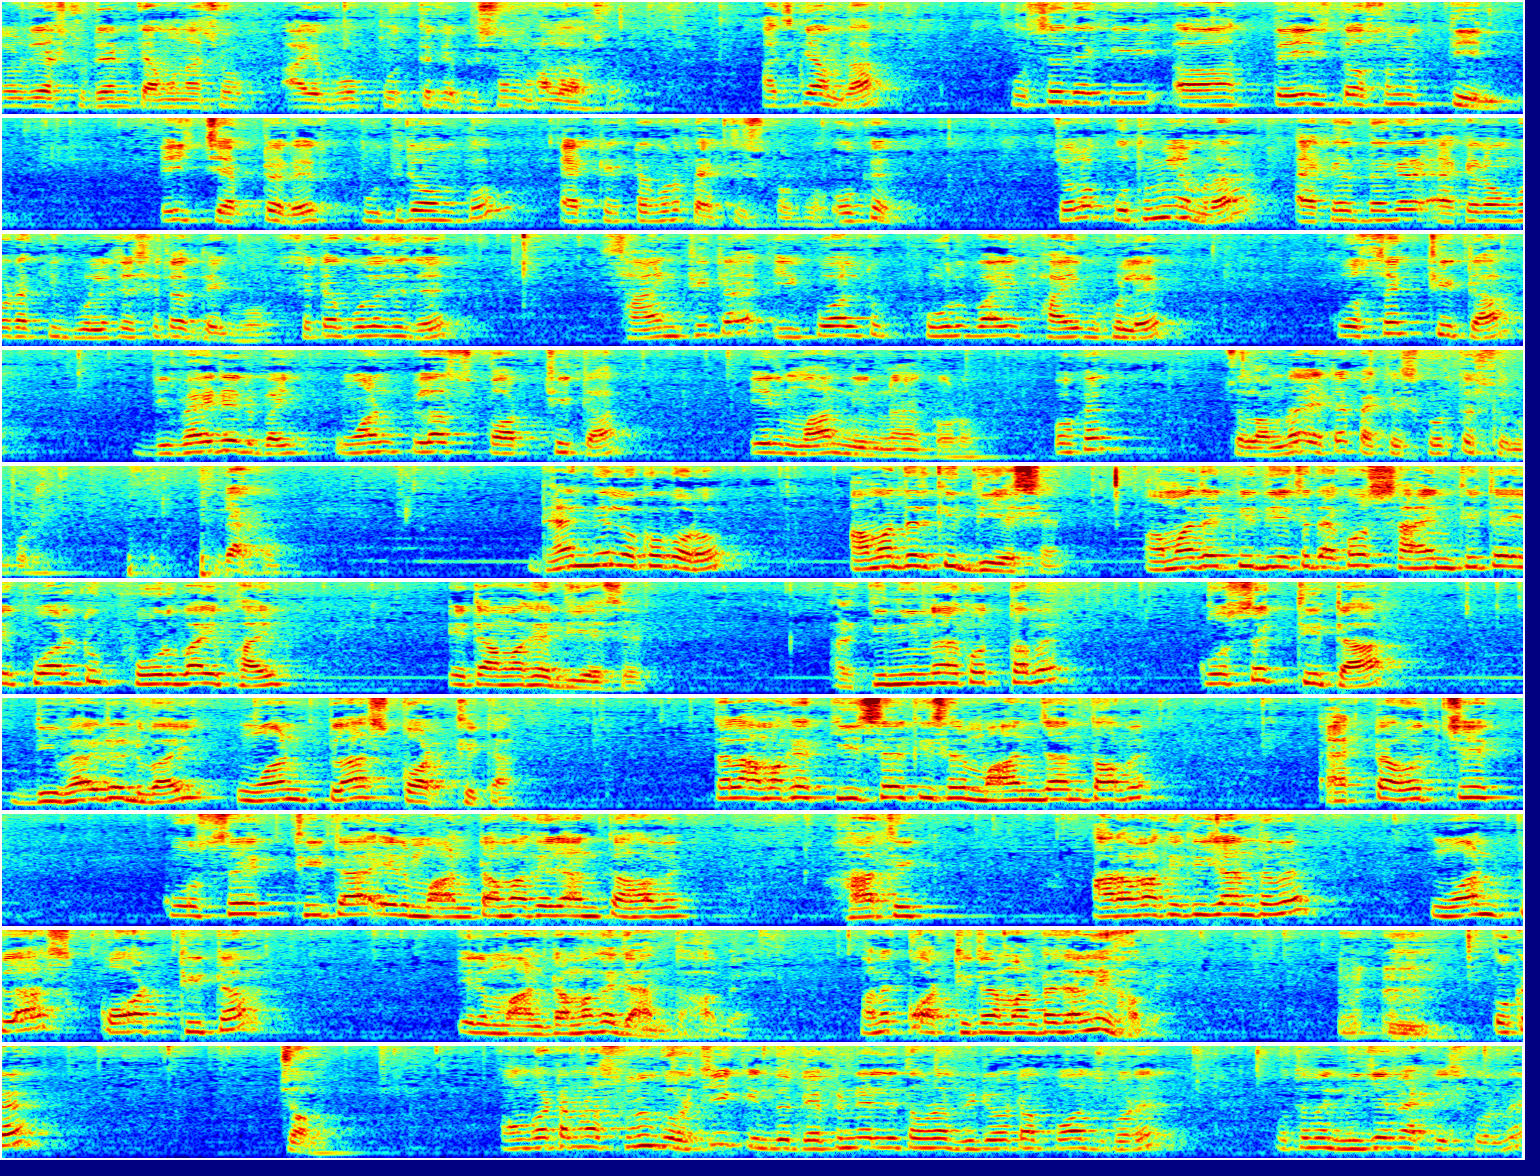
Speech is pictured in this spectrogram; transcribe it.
Hello dear student কেমন আছো? I hope প্রত্যেকে ভীষণ ভালো আছো। আজকে আমরা কোষে দেখি তেইশ দশমিক তিন। এই চ্যাপ্টারের প্রতিটা অঙ্ক একটা একটা করে প্র্যাকটিস করব ওকে চলো প্রথমেই আমরা একের দাগের একের অঙ্কটা কি বলেছে সেটা দেখব। সেটা বলেছে যে sine theta equal to four by five হলে cosec theta divided by one plus cot theta এর মান নির্ণয় করো ওকে চলো আমরা এটা প্র্যাকটিস করতে শুরু করি। দেখো, ধ্যান দিয়ে লক্ষ্য করো, আমাদের কি দিয়েছে? আমাদের কি দিয়েছে দেখো sine theta equal to four by five এটা আমাকে দিয়েছে। আর কি নির্ণয় করতে হবে? Cosec theta divided by one plus cot theta তাহলে আমাকে কিসের কিসের মান জানতে হবে? একটা হচ্ছে কোসেক থিটা এর মানটা আমাকে জানতে হবে। হ্যাঁ ঠিক। আর আমাকে কি জানতে হবে? ওয়ান প্লাস কট থিটা এর মানটা আমাকে জানতে হবে। মানে কট থিটার মানটা জানলেই হবে। ওকে চলো। অঙ্কটা আমরা শুরু করছি, কিন্তু ডেফিনেটলি তোমরা ভিডিওটা পজ করে প্রথমে নিজে প্র্যাকটিস করবে।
